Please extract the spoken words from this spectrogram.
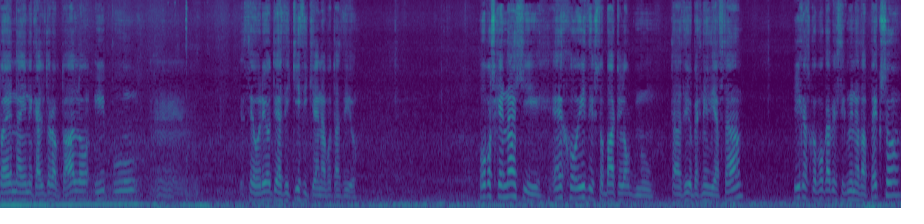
το ένα είναι καλύτερο από το άλλο ή που ε, θεωρεί ότι αδικήθηκε ένα από τα δύο Όπως και να έχει, έχω ήδη στο backlog μου τα δύο παιχνίδια αυτά. Είχα σκοπό κάποια στιγμή να τα παίξω.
